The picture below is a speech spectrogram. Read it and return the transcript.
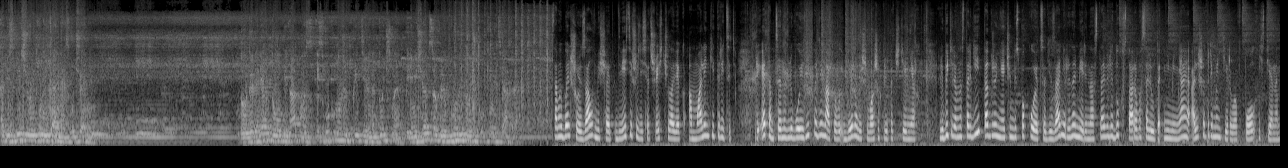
Обеспечивает уникальное звучание. Благодаря Dolby Atmos звук может предельно точно перемещаться в любую точку кинотеатра. Самый большой зал вмещает 266 человек, а маленький 30. При этом цены в любой из них одинаковы, дело лишь в ваших предпочтениях. Любителям ностальгии также не о чем беспокоиться. Дизайнеры намеренно оставили дух старого салюта, не меняя, а лишь отремонтировав пол и стены.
